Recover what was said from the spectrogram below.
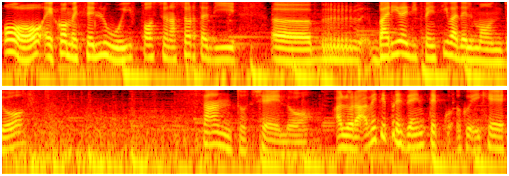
O è come se lui fosse una sorta di uh, brr, barriera difensiva del mondo. Santo cielo. Allora, avete presente che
